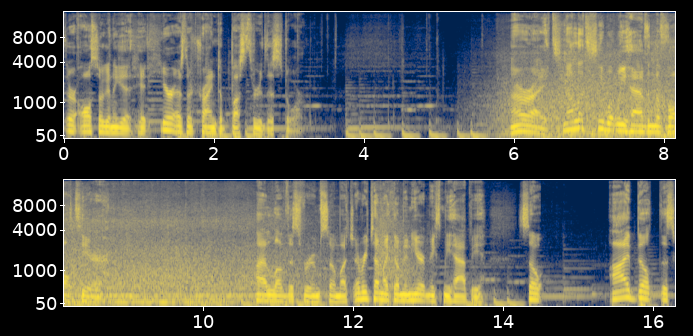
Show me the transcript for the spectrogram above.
they're also going to get hit here as they're trying to bust through this door. All right, now let's see what we have in the vault here. I love this room so much. Every time I come in here, it makes me happy. So I built this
